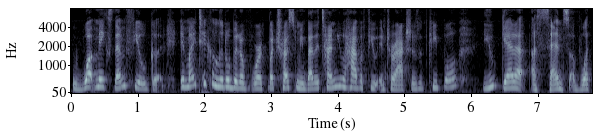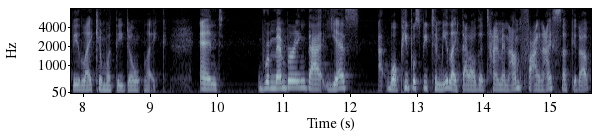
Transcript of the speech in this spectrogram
What makes them feel good? It might take a little bit of work, but trust me, by the time you have a few interactions with people, you get a, a sense of what they like and what they don't like. And remembering that, yes, uh, well, people speak to me like that all the time and I'm fine, I suck it up.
